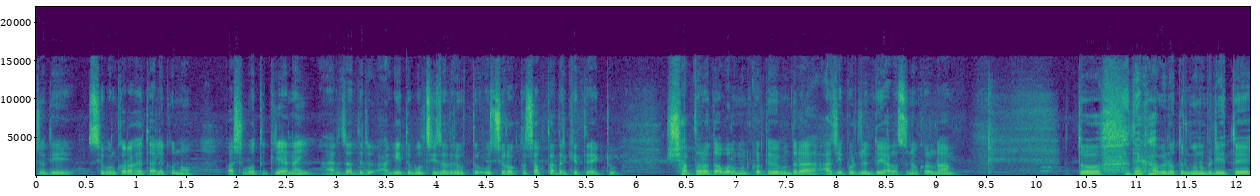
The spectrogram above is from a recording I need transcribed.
যদি সেবন করা হয়, তাহলে কোনো পার্শ্ব প্রতিক্রিয়া নাই। আর যাদের, আগেই তো বলছি, যাদের উচ্চ রক্তচাপ, তাদের ক্ষেত্রে একটু সাবধানতা অবলম্বন করতে হবে। বন্ধুরা, আজ এ পর্যন্তই আলোচনা করলাম। তো, দেখা হবে নতুন কোনো ভিডিওতে।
